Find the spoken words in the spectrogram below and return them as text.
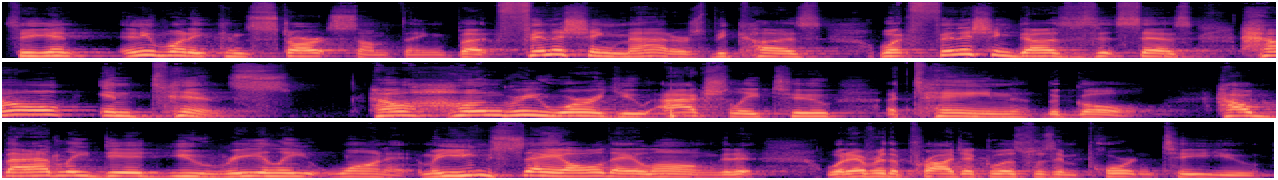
See, again, anybody can start something, but finishing matters because what finishing does is it says, how intense, how hungry were you actually to attain the goal? How badly did you really want it? I mean, you can say all day long that it, whatever the project was was important to you.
